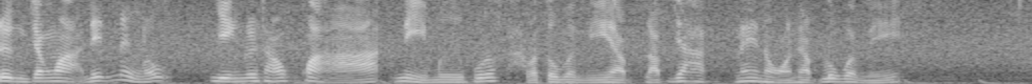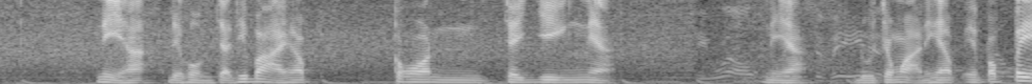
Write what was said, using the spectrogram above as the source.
ดึงจังหวะนิดหนึ่งแล้วยิงด้วยเท้าขวาหนีมือผู้รักษาประตูแบบนี้ครับรับยากแน่นอนครับลูกแบบนี้ นี่ฮะเดี๋ยวผมจะอธิบายครับ ก่อนจะยิงเนี่ยเนี่ยดูจังหวะนี้ครับเอ็มปัปเป้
